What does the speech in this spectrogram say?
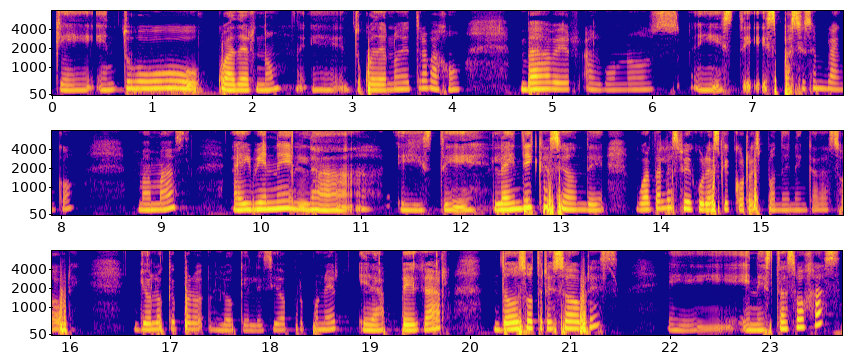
que en tu cuaderno, eh, en tu cuaderno de trabajo, va a haber algunos este, espacios en blanco. Mamás, ahí viene la, este, la indicación de guardar las figuras que corresponden en cada sobre. Yo lo que, lo que les iba a proponer era pegar dos o tres sobres eh, en estas hojas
